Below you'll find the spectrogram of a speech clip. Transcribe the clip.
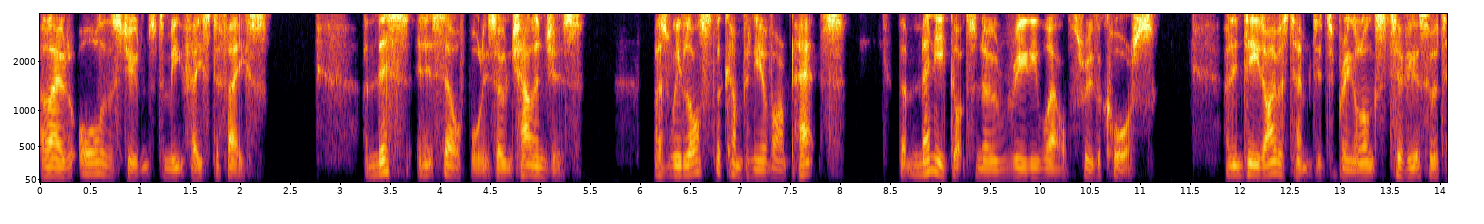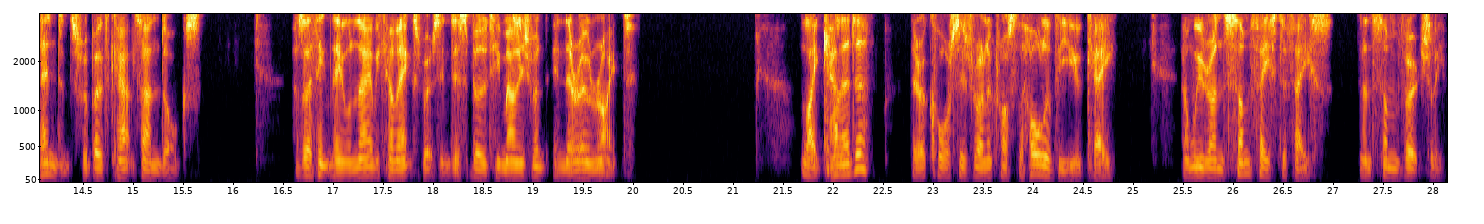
allowed all of the students to meet face to face. And this in itself brought its own challenges, as we lost the company of our pets that many got to know really well through the course. And indeed, I was tempted to bring along certificates of attendance for both cats and dogs, as I think they will now become experts in disability management in their own right. Like Canada, there are courses run across the whole of the UK, and we run some face-to-face -face and some virtually.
